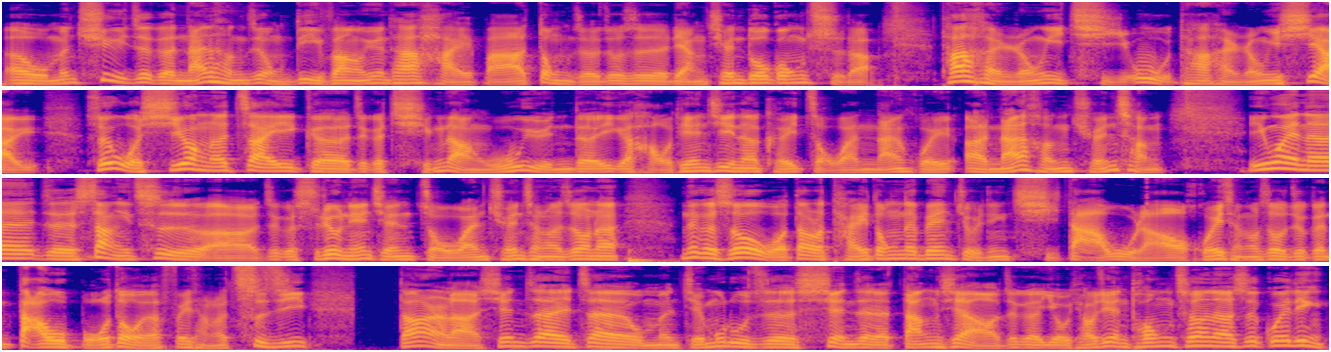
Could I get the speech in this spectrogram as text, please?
呃，我们去这个南横这种地方，因为它海拔动辄就是两千多公尺的，它很容易起雾，它很容易下雨，所以我希望呢，在一个这个晴朗无云的一个好天气呢，可以走完南回啊、南横全程。因为呢，这上一次啊、这个十六年前。走完全程了之后呢，那个时候我到了台东那边就已经起大雾了哦，回程的时候就跟大雾搏斗，非常的刺激。当然了，现在在我们节目录制的现在的当下啊，这个有条件通车呢，是规定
